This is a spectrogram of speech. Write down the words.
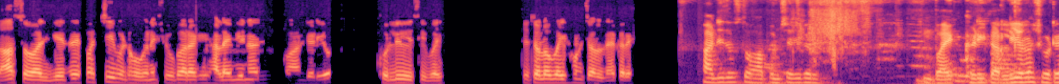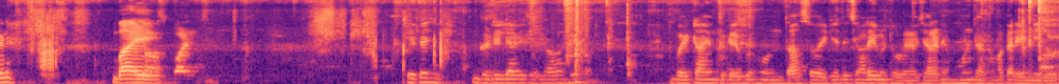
10 ਵੱਜ ਗਏ ਤੇ 25 ਮਿੰਟ ਹੋ ਗਏ ਨੇ ਸ਼ੁਕਰ ਹੈ ਕਿ, ਹਲੇ ਵੀ ਇਹਨਾਂ ਦੀ ਦੁਕਾਨ ਜਿਹੜੀ ਉਹ ਖੁੱਲੀ ਹੋਈ ਸੀ ਬਾਈ। ਤੇ ਚਲੋ ਬਾਈ, ਹੁਣ ਚੱਲਦੇ ਆ ਘਰੇ। ਹਾਂਜੀ ਦੋਸਤੋ, ਆਪ ਪਹੁੰਚੇ ਜੀ ਘਰੇ। ਬਾਈਕ ਖੜੀ ਕਰ ਲਈ ਉਹਨਾਂ ਛੋਟੇ ਨੇ। ਬਾਏ। ਠੀਕ ਹੈ ਜੀ, ਗੱਡੀ ਲੈ ਕੇ ਚੱਲਾ ਵਾ ਇਹ ਬਾਈ ਟਾਈਮ ਤਕਰੀਬਨ ਹੁਣ 10 ਗਏ ਤੇ 40 ਮਿੰਟ ਹੋ ਗਏ ਵਿਚਾਰੇ ਨੇ, ਹੁਣ ਜਾਣਾ ਵਾ ਘਰੇ ਇੰਨੀ ਦੂਰ।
